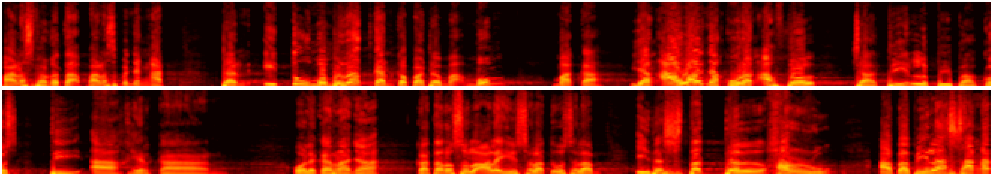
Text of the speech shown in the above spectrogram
panas banget tak panas menyengat dan itu memberatkan kepada makmum maka yang awalnya kurang afdol jadi lebih bagus diakhirkan. Oleh karenanya kata Rasulullah alaihi salatu wasalam idastaddal harru apabila sangat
